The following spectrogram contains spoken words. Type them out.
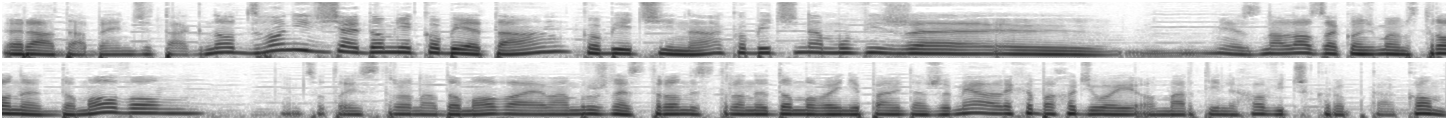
Rada będzie tak. No, dzwoni dzisiaj do mnie kobieta, kobiecina. Kobiecina mówi, że yy, nie, znalazła jakąś moją stronę domową. Nie wiem, co to jest strona domowa. Ja mam różne strony, strony domowej nie pamiętam, że miała, ale chyba chodziło jej o martinlechowicz.com.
